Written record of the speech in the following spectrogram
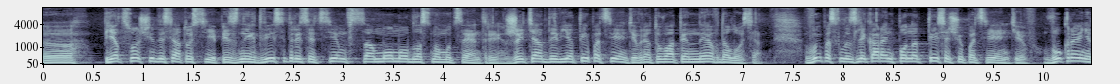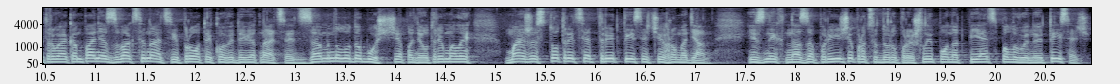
е, 560 осіб, із них 237 в самому обласному центрі. Життя дев'яти пацієнтів рятувати не вдалося. Виписали з лікарень понад тисячу пацієнтів. В Україні триває кампанія з вакцинації проти COVID-19. За минулу добу щеплення отримали майже 133 тисячі громадян. Із них на Запоріжжі процедуру пройшли понад 5,5 тисяч.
